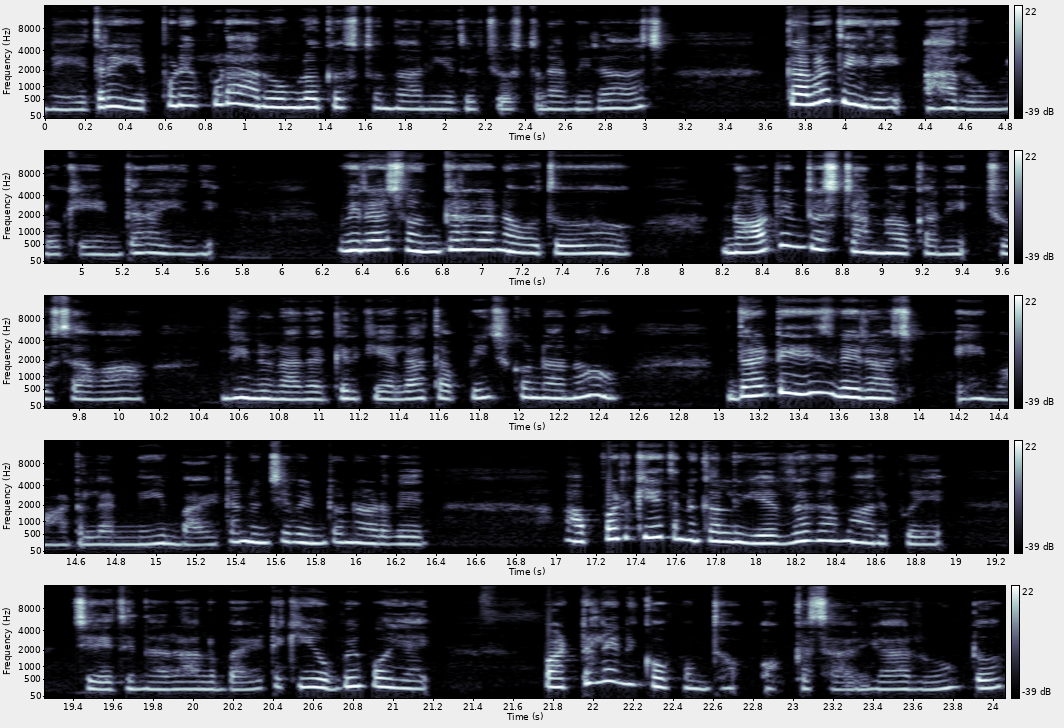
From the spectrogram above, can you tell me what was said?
నేత్ర ఎప్పుడెప్పుడు ఆ రూమ్లోకి వస్తుందా అని ఎదురు చూస్తున్న విరాజ్ కల తీరి ఆ రూమ్లోకి ఎంటర్ అయ్యింది. విరాజ్ వంకరగా నవ్వుతూ నాట్ ఇంట్రెస్ట్ అన్నావు కానీ చూసావా? నిన్ను నా దగ్గరికి ఎలా తప్పించుకున్నానో? దట్ ఈజ్ విరాజ్. ఈ మాటలన్నీ బయట నుంచి వింటున్నాడు వేద్. అప్పటికే తన కళ్ళు ఎర్రగా మారిపోయాయి. చేతి నరాలు బయటికి ఉబ్బిపోయాయి. పట్టలేని కోపంతో ఒక్కసారిగా రూమ్ డోర్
